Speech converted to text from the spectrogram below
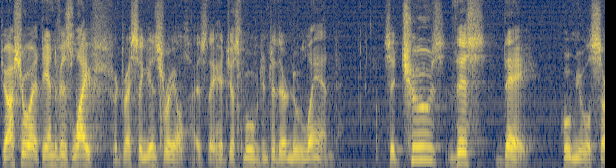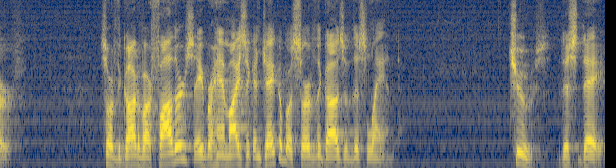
Joshua, at the end of his life, addressing Israel as they had just moved into their new land, said, Choose this day whom you will serve. Serve the God of our fathers, Abraham, Isaac, and Jacob, or serve the gods of this land. Choose this day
